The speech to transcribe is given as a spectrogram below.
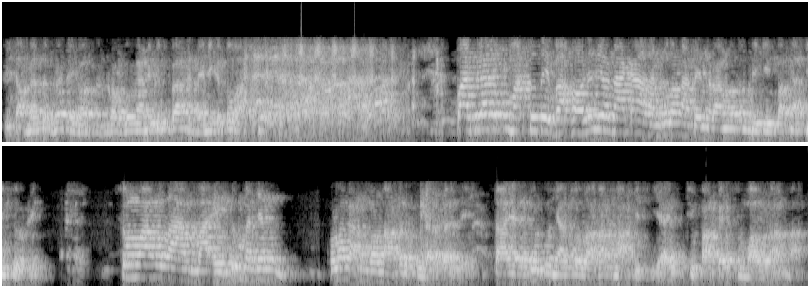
Bisa mentok rombongane Gus ngenteni ketua. Padahal maksudnya Mbak Khalil ya nakalan, kalau nanti nerang untuk di Pak Ngaji sore. Semua ulama itu menyen, kalau kan mau nater bulan balik. Saya itu punya solaran mafis ya, dipakai semua ulama.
